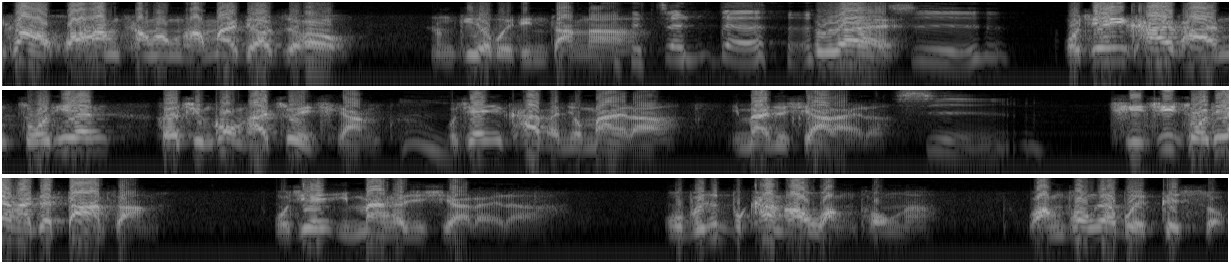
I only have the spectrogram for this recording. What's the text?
你看，华航、长隆航卖掉之后，能记得尾叮当啊？真的，对不对？是。我今天一开盘，昨天和情控还最强，我今天一开盘就卖了，一卖就下来了。是。起基昨天还在大涨，我今天一卖它就下来了。我不是不看好网通啊，网通要不会更怂，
